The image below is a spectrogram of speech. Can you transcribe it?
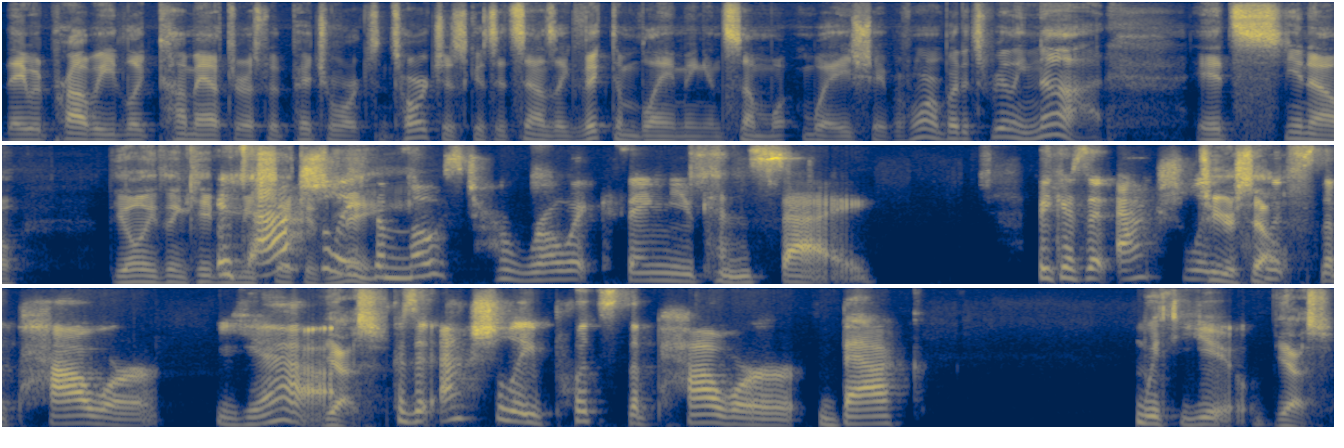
they would probably like come after us with pitchforks and torches because it sounds like victim blaming in some way, shape, or form, but it's really not. It's, you know, the only thing keeping it's me sick is actually the most heroic thing you can say because it actually to yourself. puts the power. Yeah. yes, Because it actually puts the power back with you. yes,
